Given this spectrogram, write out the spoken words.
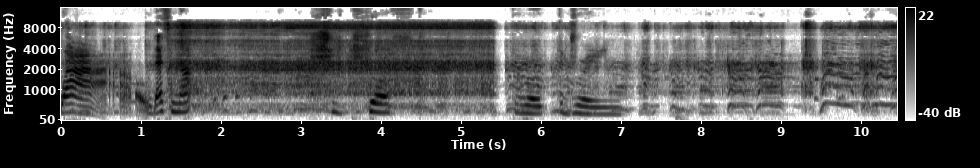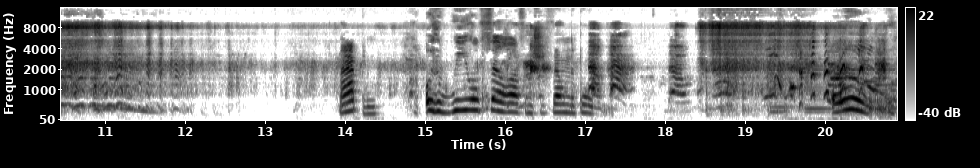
Wow, that's not. She just broke the drain. What happened? Oh, the wheel fell off and she fell in the pool. Oh.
